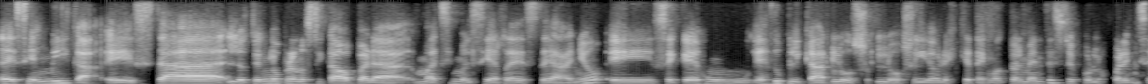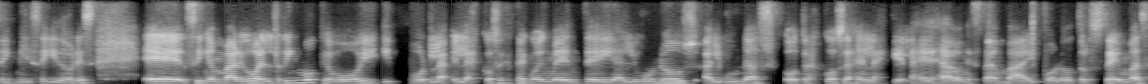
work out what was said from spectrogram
eh, 100.000K, está, lo tengo pronosticado para máximo el cierre de este año. Eh, sé que es, un, es duplicar los, los seguidores que tengo actualmente, estoy por los 46.000 seguidores. Eh, sin embargo, al ritmo que voy y por la, las cosas que tengo en mente y algunos, algunas otras cosas en las que las he dejado en stand-by por otros temas,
